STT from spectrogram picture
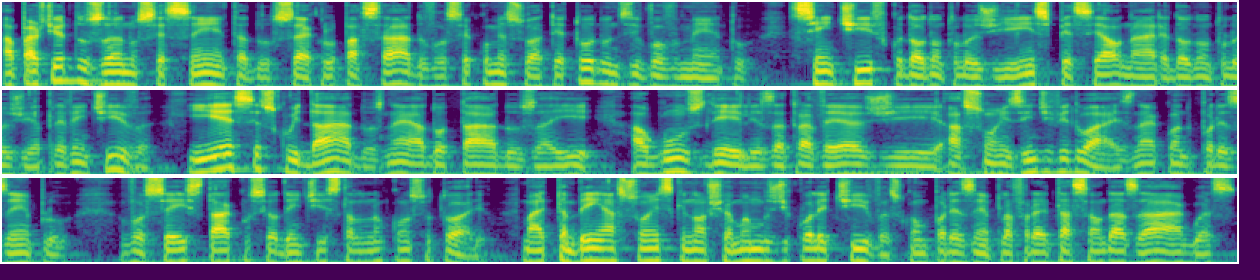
A partir dos anos 60 do século passado, você começou a ter todo um desenvolvimento científico da odontologia, em especial na área da odontologia preventiva, e esses cuidados, né, adotados aí, alguns deles através de ações individuais, né, quando, por exemplo, você está com o seu dentista lá no consultório, mas também ações que nós chamamos de coletivas, como, por exemplo, a fluoridação das águas,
